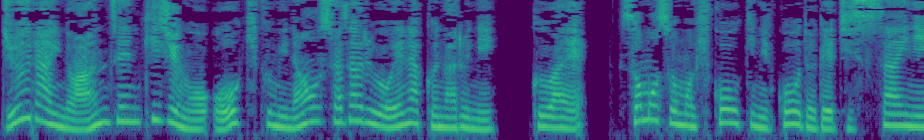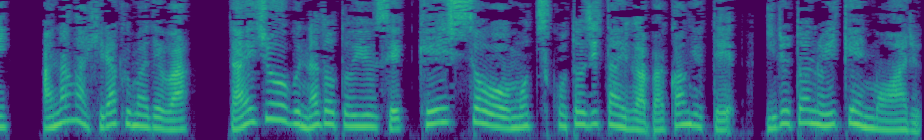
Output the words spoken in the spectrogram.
従来の安全基準を大きく見直さざるを得なくなるに、加え、そもそも飛行機に高度で実際に穴が開くまでは大丈夫などという設計思想を持つこと自体が馬鹿げているとの意見もある。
